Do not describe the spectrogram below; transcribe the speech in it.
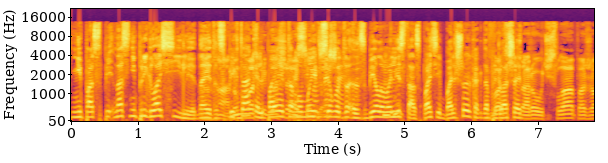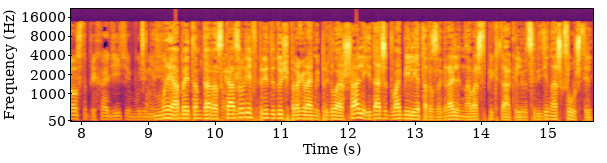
не поспе... нас не пригласили на Ага, этот ну мы спектакль, поэтому мы все вот с белого листа. Спасибо большое, когда приглашают 22 числа, пожалуйста, приходите, будем Мы об этом, да, рассказывали в предыдущей программе, приглашали, и даже два билета разыграли на ваш спектакль вот среди наших слушателей.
